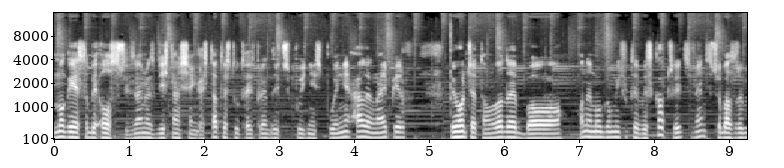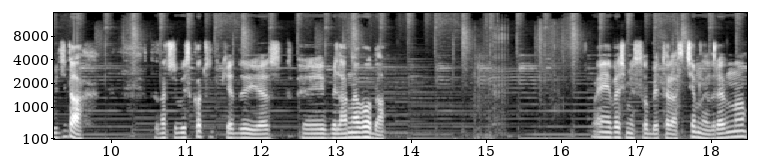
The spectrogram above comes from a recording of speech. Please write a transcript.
mogę je sobie ostrzyć, zamiast gdzieś tam sięgać. Ta też tutaj prędzej czy później spłynie, ale najpierw wyłączę tą wodę, bo one mogą mi tutaj wyskoczyć, więc trzeba zrobić dach. To znaczy wyskoczyć, kiedy jest yy, wylana woda. E, Weźmy sobie teraz ciemne drewno.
